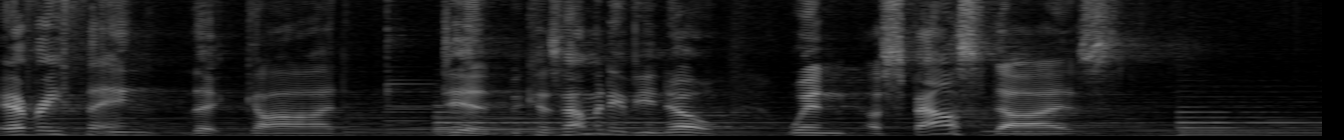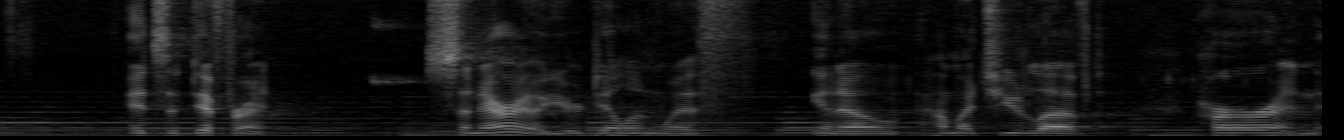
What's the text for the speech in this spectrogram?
everything that God did, because how many of you know when a spouse dies, it's a different scenario. You're dealing with, you know, how much you loved her, and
